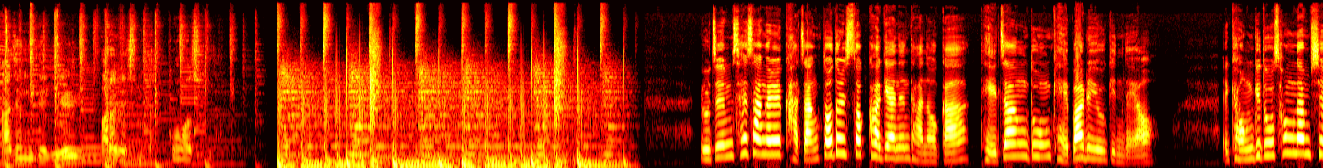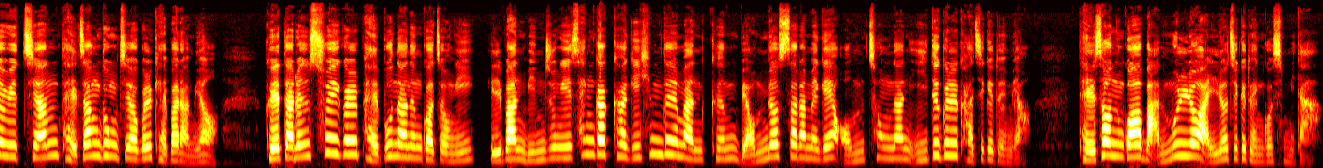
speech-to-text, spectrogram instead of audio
가정이 되길 바라겠습니다. 고맙습니다. 요즘 세상을 가장 떠들썩하게 하는 단어가 대장동 개발 의혹인데요. 경기도 성남시에 위치한 대장동 지역을 개발하며 그에 따른 수익을 배분하는 과정이 일반 민중이 생각하기 힘들 만큼 몇몇 사람에게 엄청난 이득을 가지게 되며 대선과 맞물려 알려지게 된 것입니다.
